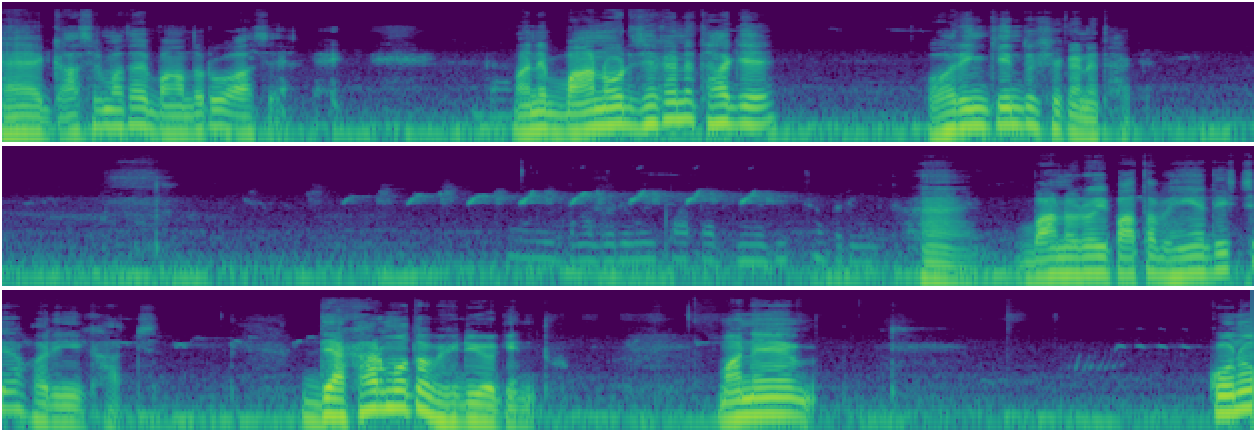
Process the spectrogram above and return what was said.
হ্যাঁ গাছের মাথায় বাঁদরও আছে। মানে বানর যেখানে থাকে হরিণ কিন্তু সেখানে থাকে। হ্যাঁ বানর ওই পাতা ভেঙে দিচ্ছে হরিণই খাচ্ছে। দেখার মতো ভিডিও কিন্তু। মানে কোনো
